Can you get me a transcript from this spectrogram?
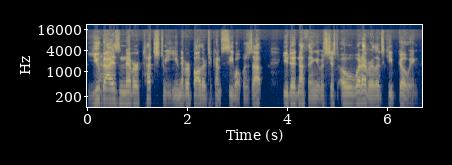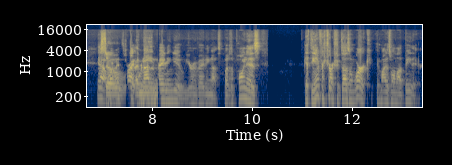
You Yeah. guys never touched me. You never bothered to come see what was up. You did nothing. It was just, oh, whatever. Let's keep going. Yeah, well, so that's right. I We're not mean, invading you. You're invading us. But the point is, if the infrastructure doesn't work, it might as well not be there.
